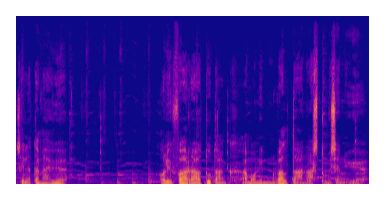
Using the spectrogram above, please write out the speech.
Sillä tämä yö oli Farao Tutank Amonin valtaan astumisen yö.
